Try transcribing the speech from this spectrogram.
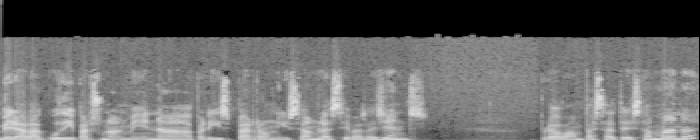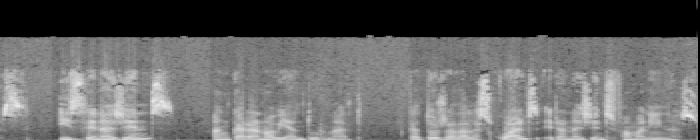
Vera va acudir personalment a París per reunir-se amb les seves agents. Però van passar tres setmanes i 100 agents encara no havien tornat, 14 de les quals eren agents femenines.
